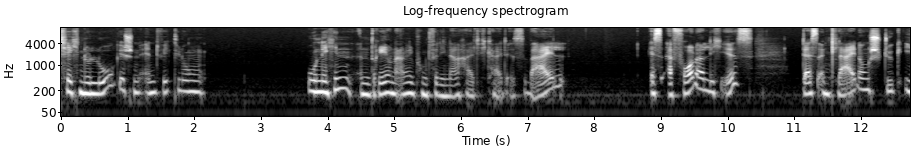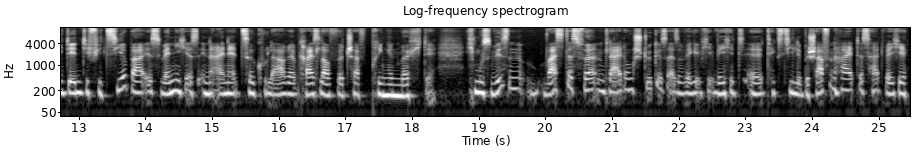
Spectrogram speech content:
technologischen Entwicklung ohnehin ein Dreh- und Angelpunkt für die Nachhaltigkeit ist, weil es erforderlich ist, dass ein Kleidungsstück identifizierbar ist, wenn ich es in eine zirkulare Kreislaufwirtschaft bringen möchte. Ich muss wissen, was das für ein Kleidungsstück ist, also welche, welche äh, textile Beschaffenheit es hat, welche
